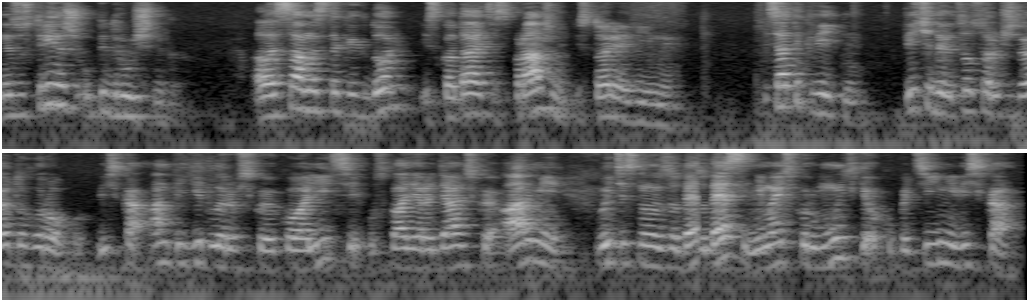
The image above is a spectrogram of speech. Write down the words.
не зустрінеш у підручниках. Але саме з таких доль і складається справжня історія війни. 10 квітня 1944 року війська антигітлерівської коаліції у складі радянської армії витіснили з Оде- з Одеси німецько-румунські окупаційні війська,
